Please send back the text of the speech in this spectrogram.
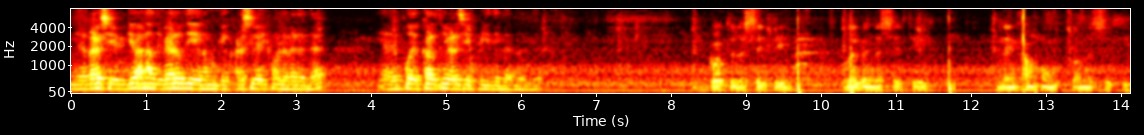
நீங்க வேலை செய்வீங்க ஆனால் அந்த வேலை வந்து நமக்கு கடைசி வரைக்கும் உள்ள வேலை இல்லை எப்போ எக்காலத்துலையும் வேலை செய்யக்கூடியது இல்லை அது வந்து Go to the city, live in the city, and then come home from the city.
